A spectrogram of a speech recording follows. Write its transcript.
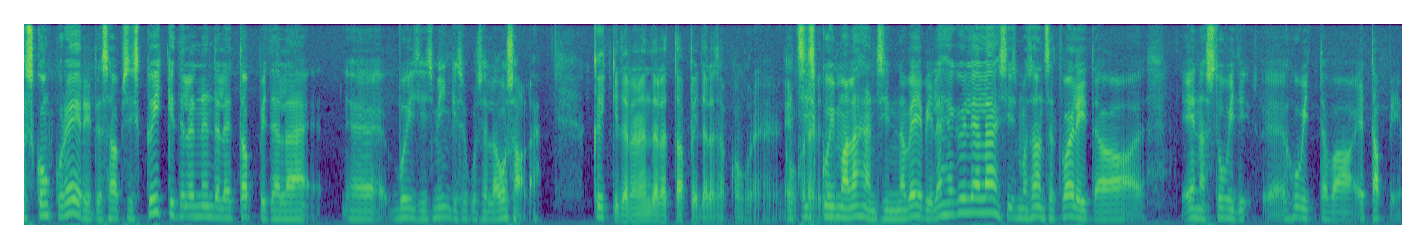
kas konkureerida saab siis kõikidele nendele etappidele eh, või siis mingisugusele osale? kõikidele nendele etappidele saab konkureerida. et siis, kui ma lähen sinna veebileheküljele, siis ma saan sealt valida ennast huvi, huvitava etapi?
